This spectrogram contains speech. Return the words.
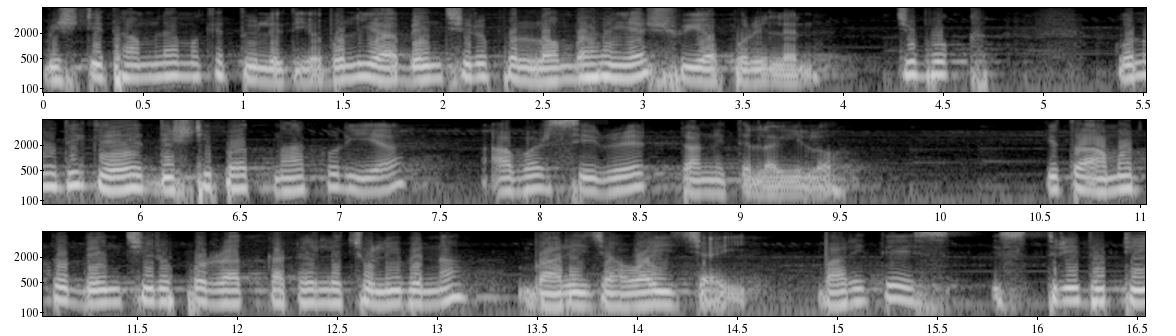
বৃষ্টি থামলে আমাকে তুলে দিও। বলিয়া বেঞ্চির উপর লম্বা হইয়া শুইয়া পড়িলেন। যুবক কোনো দিকে দৃষ্টিপাত না করিয়া আবার সিগারেট টানিতে লাগিল। কিন্তু আমার তো বেঞ্চির উপর রাত কাটাইলে চলিবে না, বাড়ি যাওয়াই চাই। বাড়িতে স্ত্রী দুটি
